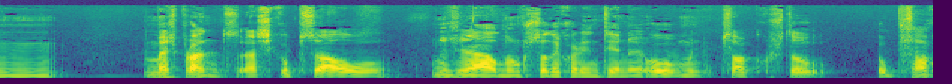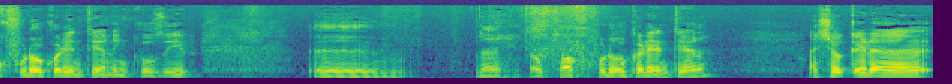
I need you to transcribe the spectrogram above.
Um, mas pronto, acho que o pessoal, no geral, não gostou da quarentena. Houve muito pessoal que gostou. O pessoal que furou a quarentena, inclusive. Um, é? é o pessoal que furou a quarentena. Achou que era,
